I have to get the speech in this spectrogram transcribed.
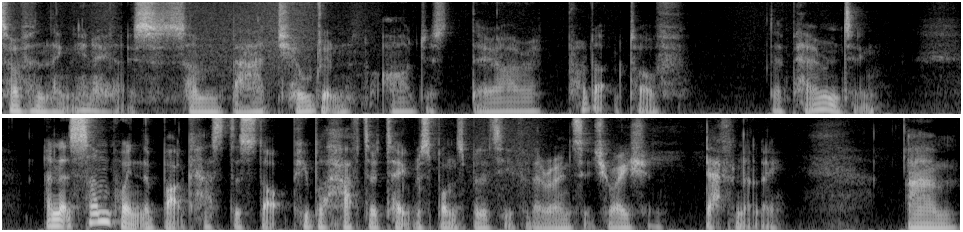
so often think, you know, some bad children are just, they are a product of their parenting. And at some point, the buck has to stop. People have to take responsibility for their own situation, definitely. Um,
